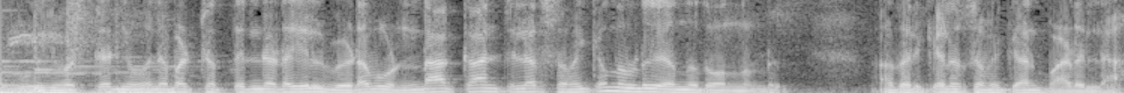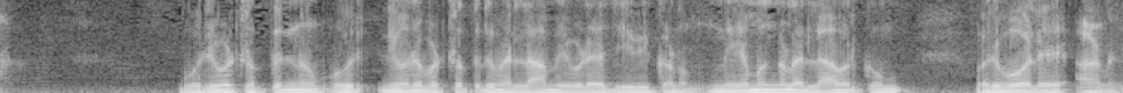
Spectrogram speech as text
ഭൂരിപക്ഷ ന്യൂനപക്ഷത്തിന്റെ ഇടയിൽ വിടവ് ഉണ്ടാക്കാൻ ചിലർ ശ്രമിക്കുന്നുണ്ട് എന്ന് തോന്നുന്നുണ്ട്. അതൊരിക്കലും ശ്രമിക്കാൻ പാടില്ല. ഭൂരിപക്ഷത്തിനും ഒരു ന്യൂനപക്ഷത്തിനും എല്ലാം ഇവിടെ ജീവിക്കണം. നിയമങ്ങൾ എല്ലാവർക്കും ഒരുപോലെ ആണ്.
